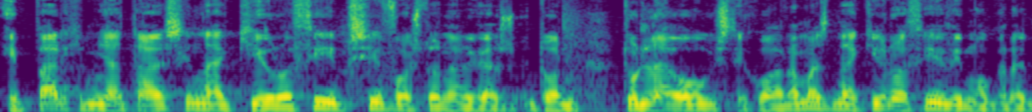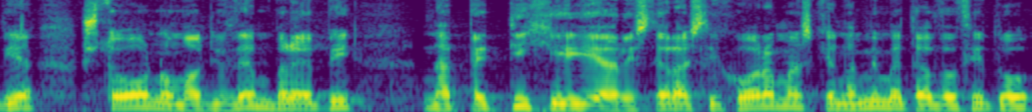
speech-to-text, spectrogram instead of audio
υπάρχει μια τάση να ακυρωθεί η ψήφος των εργαζ... των... του λαού στη χώρα μας, να ακυρωθεί η δημοκρατία στο όνομα ότι δεν πρέπει να πετύχει η αριστερά στη χώρα μας και να μην μεταδοθεί το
